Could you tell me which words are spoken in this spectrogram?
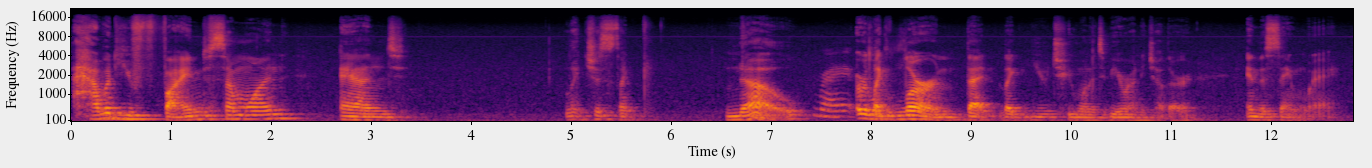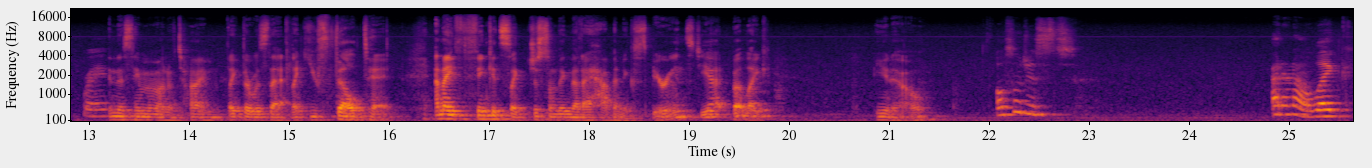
how would you find someone and like just like know Right. or like learn that like you two wanted to be around each other in the same way Right. in the same amount of time. Like there was that like you felt it. And i think it's like just something that i haven't experienced yet but like you know. Also just I don't know, like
